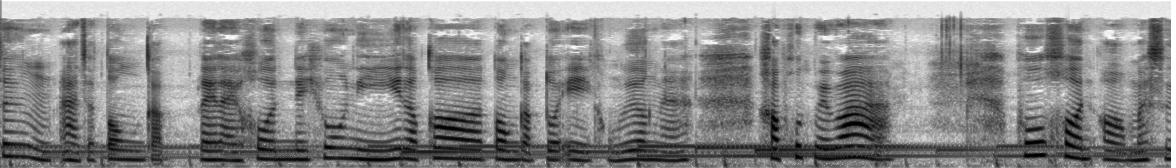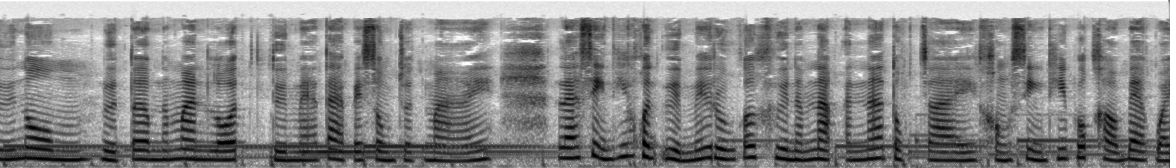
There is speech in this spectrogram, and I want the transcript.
ซึ่งอาจจะตรงกับหลาย ๆ คนในช่วงนี้แล้วก็ตรงกับตัวเอกของเรื่องนะ เขาพูดไว้ว่า ผู้คนออกมาซื้อนมหรือเติมน้ำมันรถหรือแม้แต่ไปส่งจดหมาย และสิ่งที่คนอื่นไม่รู้ก็คือน้ำหนักอันน่าตกใจของสิ่งที่พวกเขาแบกไว้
